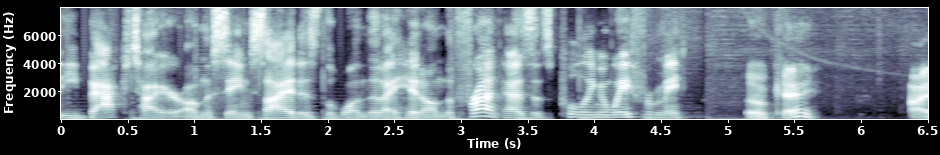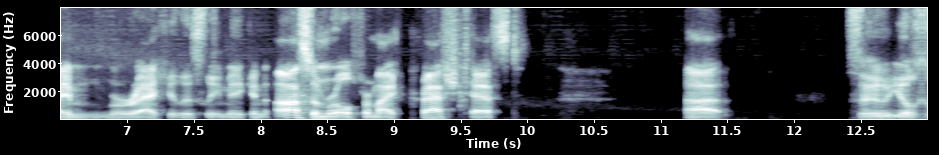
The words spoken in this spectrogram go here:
the back tire on the same side as the one that I hit on the front as it's pulling away from me. Okay. I miraculously make an awesome roll for my crash test. Uh, so you'll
